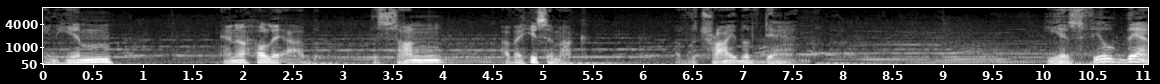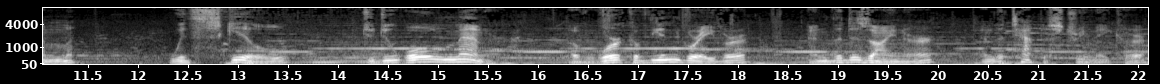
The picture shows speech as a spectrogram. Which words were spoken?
In him, Aholiab, the son of Ahisamach, of the tribe of Dan. He has filled them with skill to do all manner of work of the engraver and the designer and the tapestry maker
